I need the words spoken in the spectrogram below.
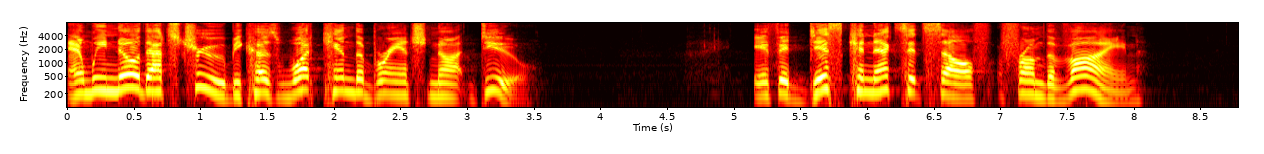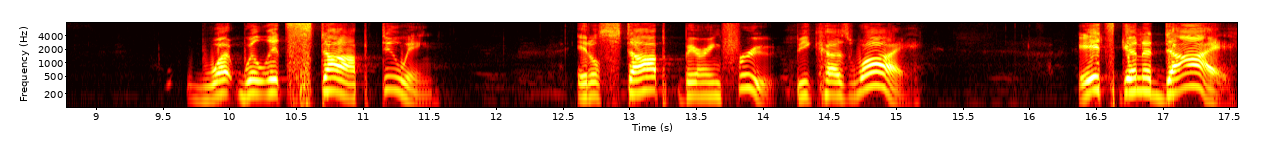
And we know that's true because what can the branch not do? If it disconnects itself from the vine, what will it stop doing? It'll stop bearing fruit. Because why? It's going to die.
